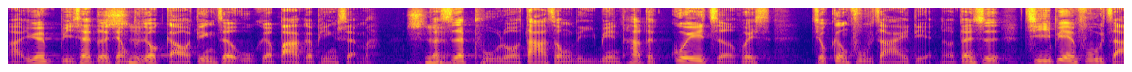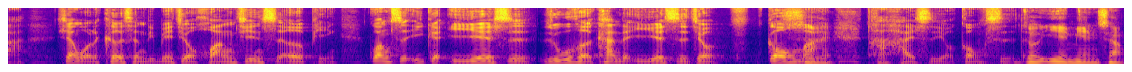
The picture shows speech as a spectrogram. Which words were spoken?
啊，因为比赛得奖不就搞定这五个八个评审嘛？是。但是在普罗大众里面，它的规则会就更复杂一点啊。但是即便复杂，像我的课程里面就有黄金十二瓶，光是一个一页式如何看的一页式就。购买它还是有公式的，就页面上，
